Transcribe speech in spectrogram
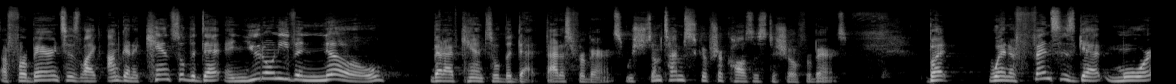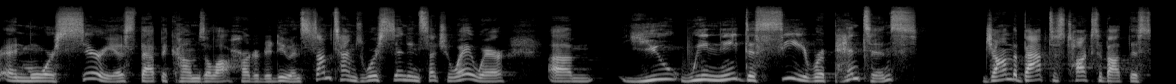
A forbearance is like, I'm going to cancel the debt and you don't even know that I've canceled the debt. That is forbearance. We, sometimes scripture calls us to show forbearance. But when offenses get more and more serious, that becomes a lot harder to do. And sometimes we're sinned in such a way where um, you, we need to see repentance. John the Baptist talks about this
